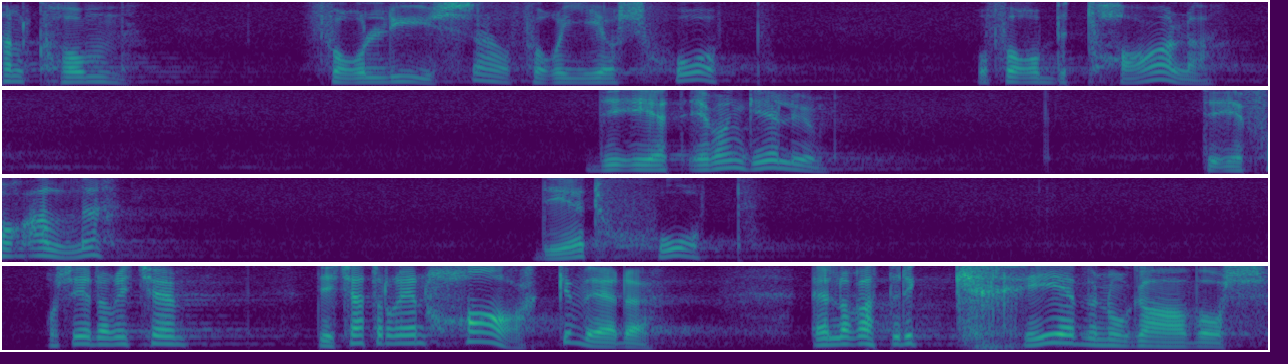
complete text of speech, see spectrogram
Han kom for å lyse og for å gi oss håp og for å betale. Det er et evangelium. Det er for alle. Det er et håp. Og så er det ikke Det er ikke at det er en hake ved det, eller at det krever noe av oss.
